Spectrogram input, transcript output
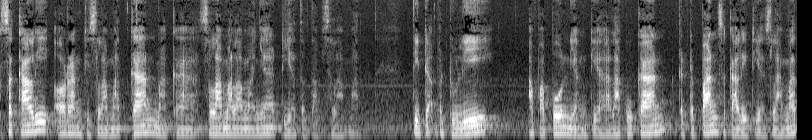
sekali orang diselamatkan, maka selama-lamanya dia tetap selamat. Tidak peduli apa pun yang dia lakukan, ke depan sekali dia selamat,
